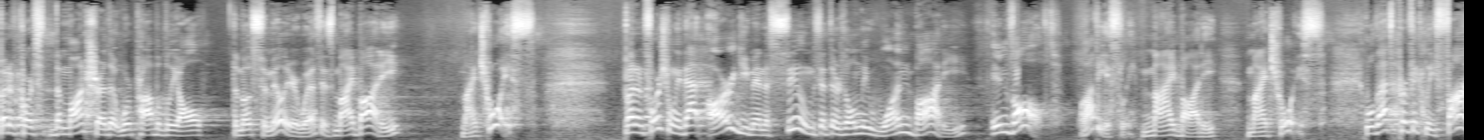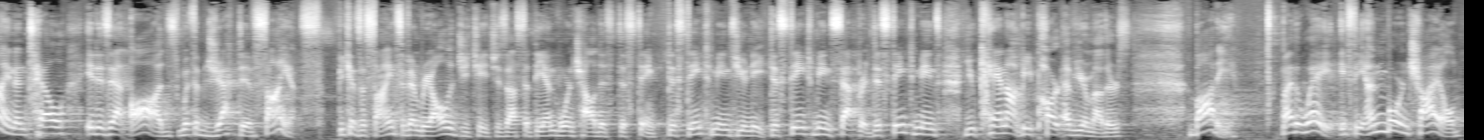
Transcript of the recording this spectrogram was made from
But of course, the mantra that we're probably all the most familiar with is my body, my choice. But unfortunately, that argument assumes that there's only one body involved. Obviously, my body, my choice. Well, that's perfectly fine until it is at odds with objective science, because the science of embryology teaches us that the unborn child is distinct. Distinct means unique, distinct means separate, distinct means you cannot be part of your mother's body. By the way, if the unborn child,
